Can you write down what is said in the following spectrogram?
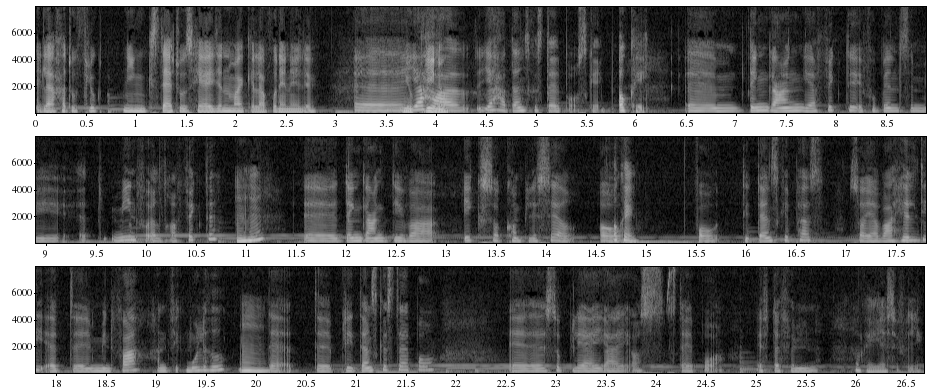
eller har du flygtningsstatus her i Danmark, eller hvordan er det? Øh, Nu jeg, har, jeg har dansk statsborgerskab. Okay. Øhm, dengang jeg fik det i forbindelse med, at mine forældre fik det, Mm-hmm. øh, dengang det var ikke så kompliceret at Okay. få det danske pas. Så jeg var heldig, at øh, min far han fik mulighed Mm. da at øh, blive danske statsborger. Øh, så bliver jeg også statsborger efterfølgende. Okay, ja, selvfølgelig.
